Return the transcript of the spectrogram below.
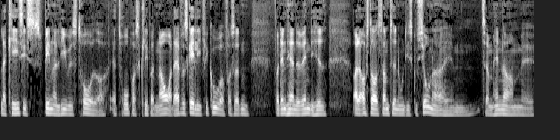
Lachesis spinder livets tråd, og Atropos klipper den over. Der er forskellige figurer for, sådan, for den her nødvendighed. Og der opstår samtidig nogle diskussioner, øh, som handler om, øh,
